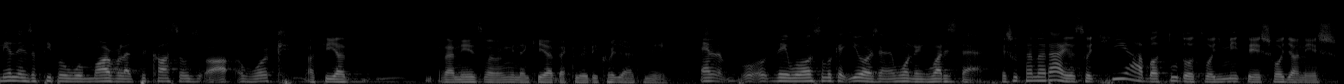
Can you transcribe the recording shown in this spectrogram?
millions of people will marvel at Picasso's uh, work, a tiédre nézve meg mindenki érdeklődik, hogy ez mi. And they will also look at yours and wondering what is that. És utána rájössz, hogy hiába tudod, hogy mit és hogyan és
